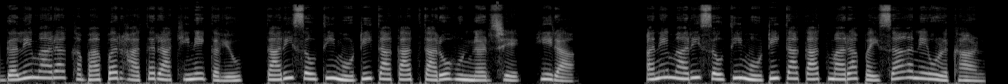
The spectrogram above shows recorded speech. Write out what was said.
ગલે મારા ખભા પર હાથ રાખીને કહ્યું, તારી સૌથી મોટી તાકાત તારો હુન્નર છે, હીરા. અને મારી સૌથી મોટી તાકાત મારા પૈસા અને ઓળખાણ.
